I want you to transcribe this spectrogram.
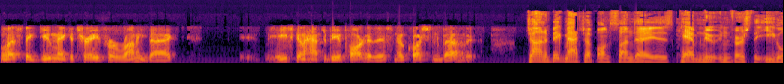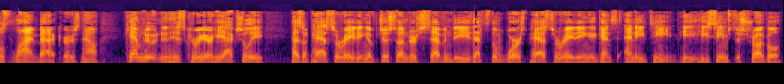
Unless they do make a trade for a running back, he's going to have to be a part of this, no question about it. John, a big matchup on Sunday is Cam Newton versus the Eagles linebackers. Now, Cam Newton in his career, he actually has a passer rating of just under 70. That's the worst passer rating against any team. He he seems to struggle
